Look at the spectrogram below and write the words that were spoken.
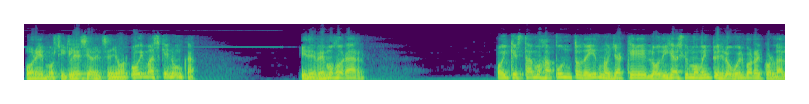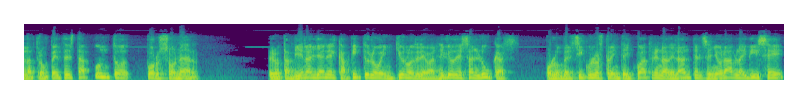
oremos, iglesia del Señor, hoy más que nunca. Y debemos orar. Hoy que estamos a punto de irnos, ya que lo dije hace un momento y se lo vuelvo a recordar, la trompeta está a punto por sonar. Pero también allá en el capítulo 21 del Evangelio de San Lucas, por los versículos 34 en adelante, el Señor habla y dice,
